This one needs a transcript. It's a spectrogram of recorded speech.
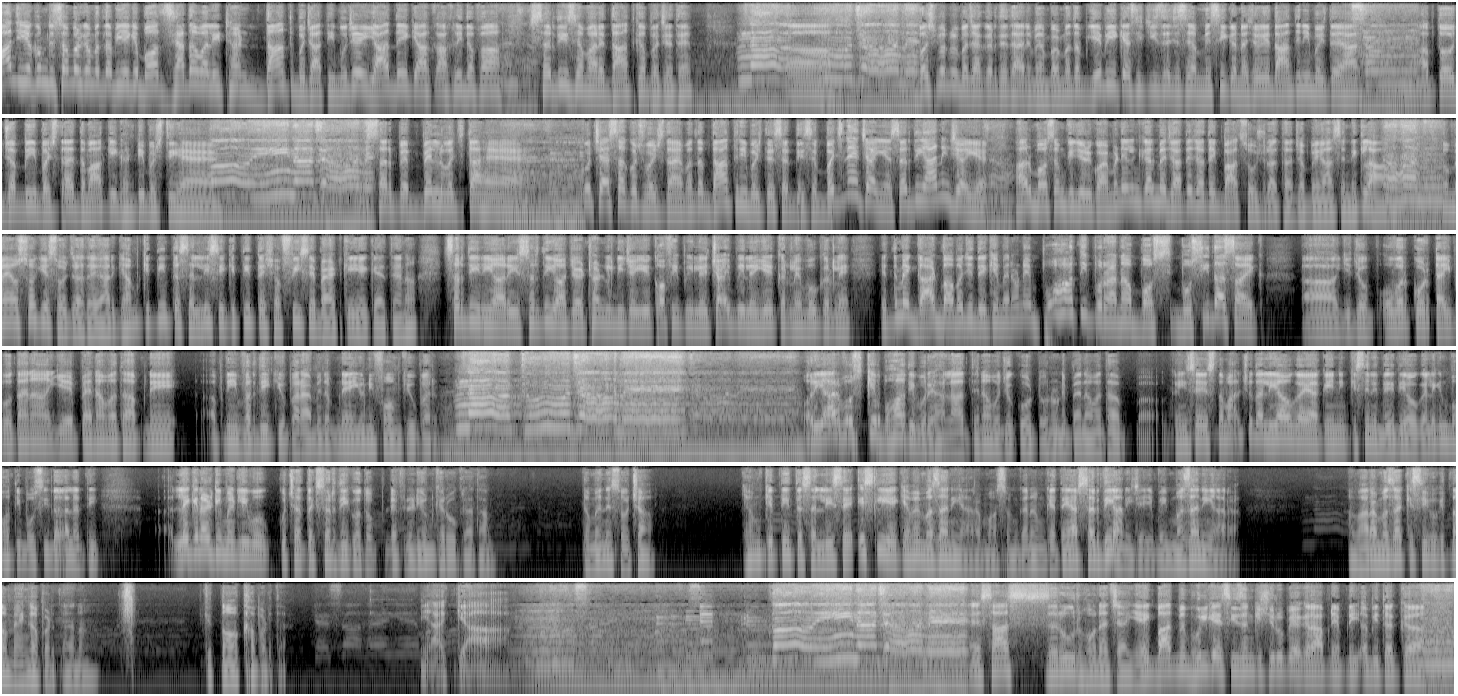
हाँ जी यकुम दिसंबर का मतलब ये कि बहुत ज़्यादा वाली ठंड दांत बजाती। मुझे याद नहीं कि आखिरी दफ़ा सर्दी से हमारे दांत कब बजे थे? बचपन में बजा करते थे रिमेम्बर मतलब ये भी एक ऐसी चीज़ है जिसे हम मिस ही करना चाहिए दांत ही नहीं बजते यार। अब तो जब भी बजता है दिमाग की घंटी बजती है। सर पे बिल बजता है। कुछ ऐसा कुछ बजता है मतलब दांत नहीं बजते सर्दी से। बजने चाहिए सर्दी आनी चाहिए। हर मौसम की जो रिक्वायरमेंट है, लेकिन कल मैं जाते जाते एक बात सोच रहा था, जब मैं यहाँ से निकला तो मैं उस वक्त ये सोच रहा था यार कि हम कितनी तसल्ली से, कितनी तशफी से बैठ के ये कहते हैं ना, सर्दी नहीं आ रही, सर्दी आ जाए, ठंड लगनी चाहिए, कॉफ़ी पी ले, चाय पी ले, ये कर ले, वो कर ले। इतने में गार्ड बाबा जी देखे, मैंने उन्हें बहुत ही पुराना बोसीदा सा एक ये जो ओवरकोट टाइप होता है ना, ये पहना हुआ था अपने अपनी वर्दी के ऊपर आई मीन अपने यूनिफॉर्म के ऊपर। और यार, वो उसके बहुत ही बुरे हालात थे ना, वो जो कोट उन्होंने पहना हुआ था। कहीं से इस्तेमाल शुदा लिया होगा या कहीं नहीं, किसी ने दे दिया होगा, लेकिन बहुत ही बोसीदा हालत थी। लेकिन अल्टीमेटली वो कुछ हद तक सर्दी को तो डेफिनेटली उनके रोक रहा था। तो मैंने सोचा कि हम कितनी तसल्ली से, इसलिए कि हमें मज़ा नहीं आ रहा मौसम का ना। हम कहते हैं, यार, सर्दी आनी चाहिए भाई, मज़ा नहीं आ रहा। हमारा मज़ा किसी को कितना महँगा पड़ता है ना? कितना औखा पड़ता है। या क्या? एहसास ज़रूर होना चाहिए। एक बात में भूल गया सीज़न की शुरू पे अगर आपने अपनी अभी तक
